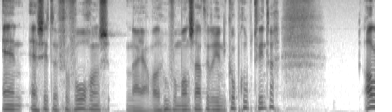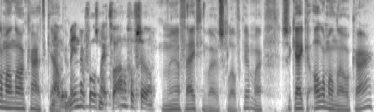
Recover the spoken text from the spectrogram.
En er zitten vervolgens, nou ja, wat, hoeveel man zaten er in die kopgroep? 20? Allemaal naar elkaar te kijken. Nou, minder, volgens mij 12 of zo. Ja, 15 waren ze geloof ik. Hè? Maar ze kijken allemaal naar elkaar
